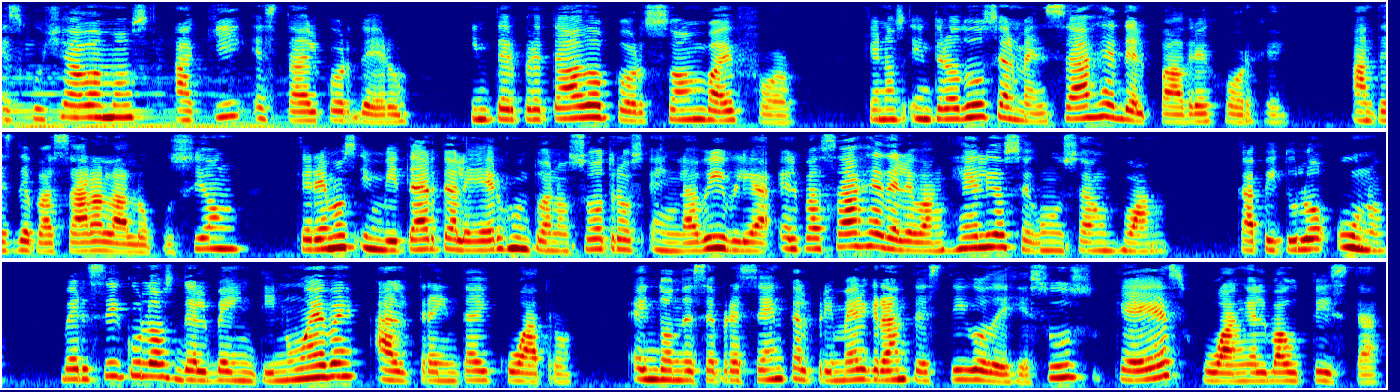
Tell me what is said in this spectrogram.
Escuchábamos Aquí está el Cordero, interpretado por Son by Four, que nos introduce al mensaje del Padre Jorge. Antes de pasar a la locución, queremos invitarte a leer junto a nosotros en la Biblia el pasaje del Evangelio según San Juan, capítulo 1, versículos del 29 al 34, en donde se presenta el primer gran testigo de Jesús, que es Juan el Bautista,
